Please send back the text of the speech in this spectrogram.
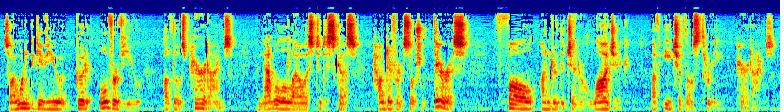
So I wanted to give you a good overview of those paradigms, and that will allow us to discuss how different social theorists fall under the general logic of each of those three paradigms.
